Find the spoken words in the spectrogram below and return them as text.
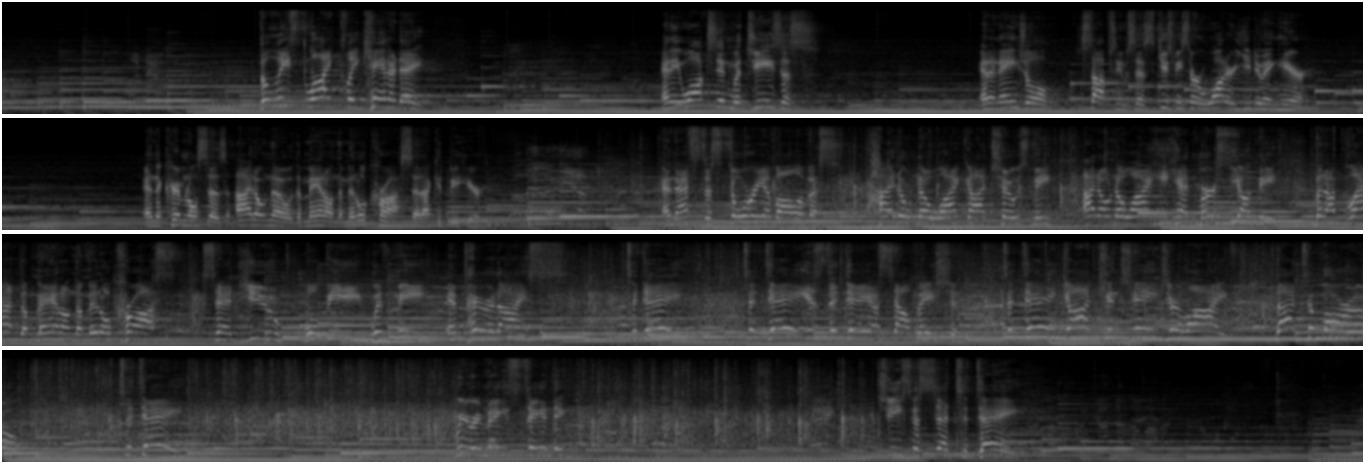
the least likely candidate. And he walks in with Jesus, and an angel stops him and says, Excuse me, sir, what are you doing here? And the criminal says, I don't know. The man on the middle cross said I could be here. And that's the story of all of us. I don't know why God chose me. I don't know why He had mercy on me. But I'm glad the man on the middle cross said, You will be with me in paradise. Today, today is the day of salvation. Today, God can change your life, not tomorrow. Today, we remain standing. Jesus said, Today,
